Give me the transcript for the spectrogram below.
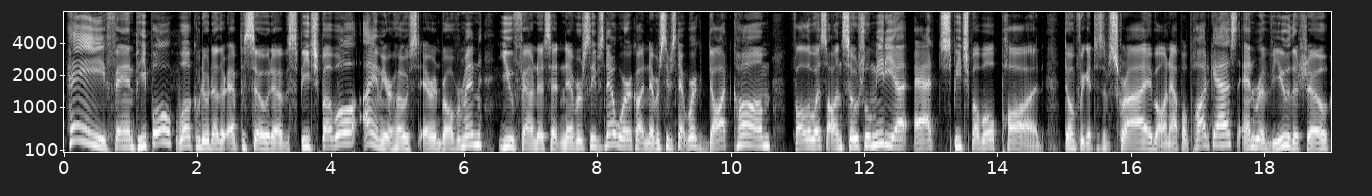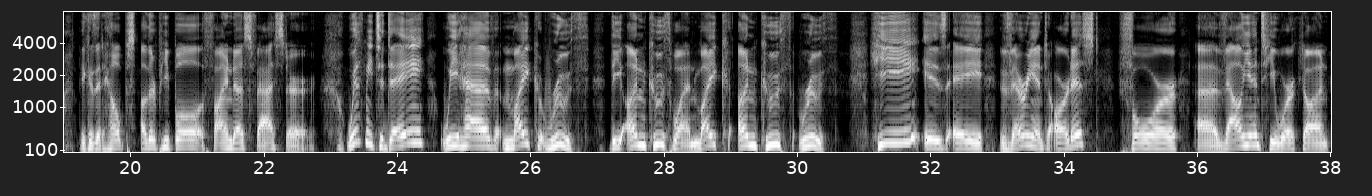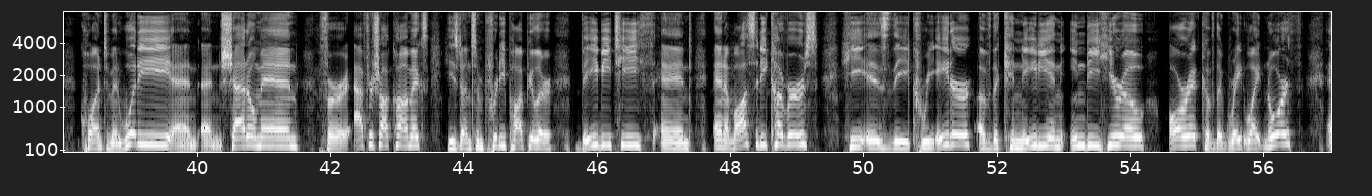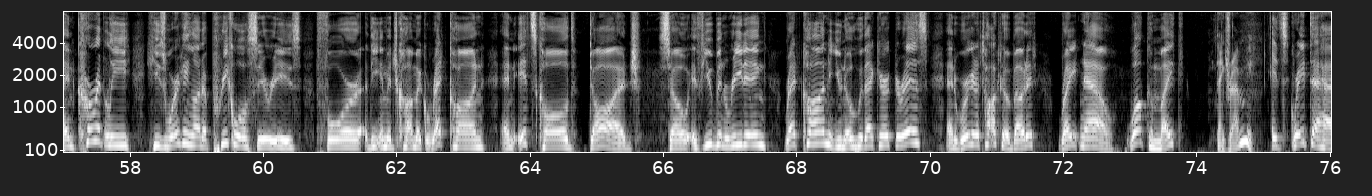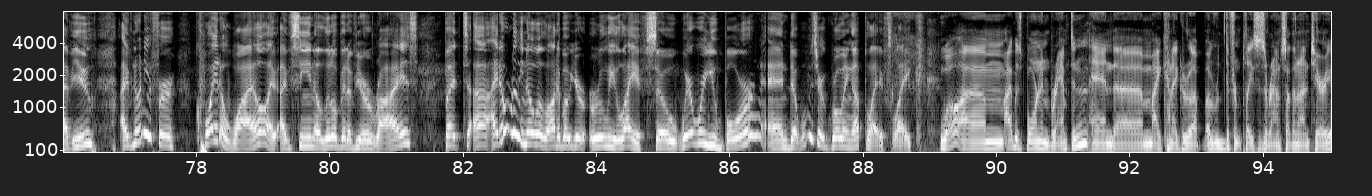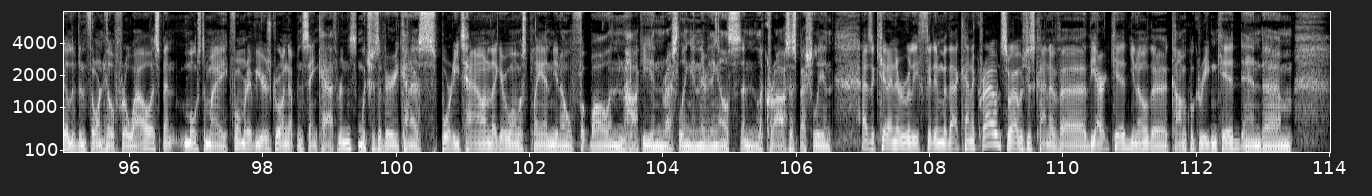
Hey, fan people! Welcome to another episode of Speech Bubble. I am your host, Aaron Broverman. You found us at Never Sleeps Network on neversleepsnetwork.com. Follow us on social media at SpeechBubblePod. Don't forget to subscribe on Apple Podcasts and review the show because it helps other people find us faster. With me today, we have Mike Rooth, the uncouth one, Mike Uncouth Rooth. He is a variant artist for uh, Valiant. He worked on Quantum and Woody and and Shadow Man for Aftershock Comics. He's done some pretty popular Baby Teeth and Animosity covers. He is the creator of the Canadian indie hero Auric of the Great White North, and currently he's working on a prequel series for the Image comic Retcon, and it's called Dodge. So if you've been reading Retcon, you know who that character is, and we're going to talk to about it right now. Welcome, Mike. Thanks for having me. It's great to have you. I've known you for quite a while. I, have seen a little bit of your rise, but uh, I don't really know a lot about your early life. So, where were you born, and uh, what was your growing up life like? Well, um, I was born in Brampton, and um, I kind of grew up uh, different places around southern Ontario. Lived in Thornhill for a while. I spent most of my formative years growing up in St. Catharines, which was a very kind of sporty town. Like everyone was playing, you know, football and hockey and wrestling and everything else, and lacrosse especially. And as a kid, I never really fit in with that kind of crowd, so I was just kind of uh, the art kid, you know, the comic book reading kid, and um,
